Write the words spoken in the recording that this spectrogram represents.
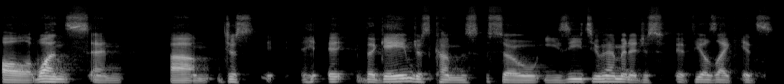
all at once and um just it, it, the game just comes so easy to him and it just it feels like it's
